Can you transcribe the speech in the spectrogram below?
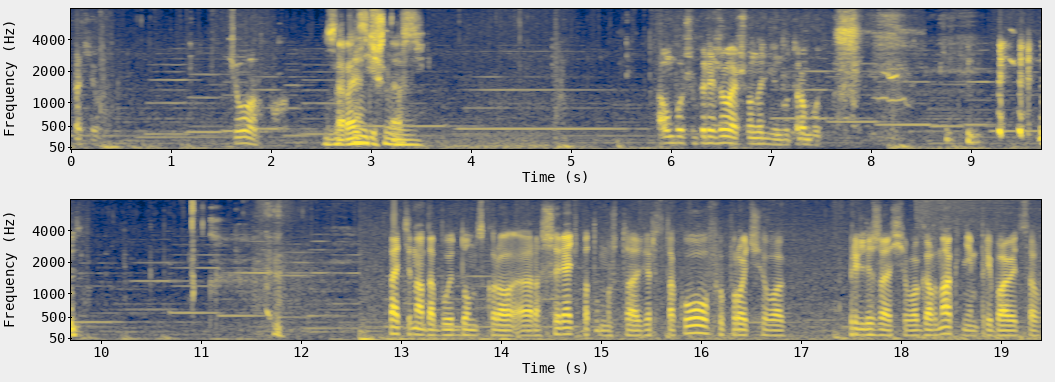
Спасибо. Чего? Заразишь Заканчивай. нас. А он больше переживает, что он один будет работать. Кстати, надо будет дом скоро э, расширять, потому что верстаков и прочего прилежащего говна к ним прибавится в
